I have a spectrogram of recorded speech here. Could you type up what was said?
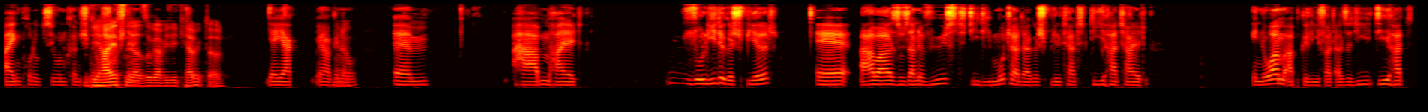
Eigenproduktionen, könnte ich mir Die heißen vorstellen. ja sogar wie die Charakter. Ja, ja, ja, genau. Ja. Ähm, haben halt solide gespielt. Äh, aber Susanne Wüst, die die Mutter da gespielt hat, die hat halt enorm abgeliefert. Also die, die hat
